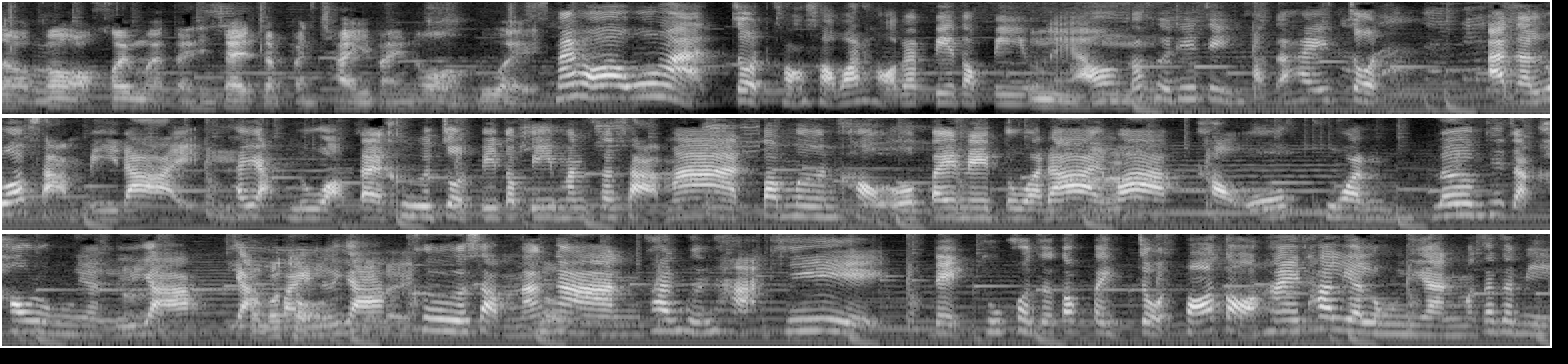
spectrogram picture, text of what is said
เราก็ค่อยมาตัดสินใจจับปัญชัยภายนอกด้วย ไม่เพราะว่าอุ้มอะจดของสวทแบบปีต่อปีอยู่แล้วอืมก็คือที่จริงเขาจะให้จด อาจจะรวบ 3 ปีได้อืมถ้าอยากรวบ แต่คือจดปีต่อปีมันจะสามารถประเมินเขาไปในตัวได้อ่าว่าเขาควรเริ่มที่จะเข้าโรงเรียนหรือยังอยากสวทไปหรือยังคืออะไรคือสำนักงานขั้นพื้นฐานที่เด็กทุกคนจะต้องไปจด เพราะต่อให้ถ้าเรียนโรงเรียนมันก็จะมี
